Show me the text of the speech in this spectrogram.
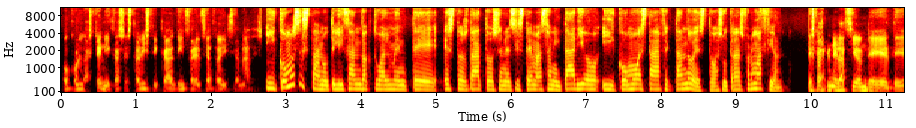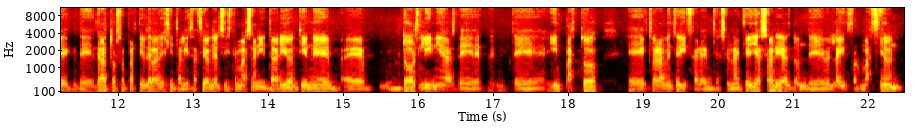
o con las técnicas estadísticas de inferencia tradicionales. ¿Y cómo se están utilizando actualmente estos datos en el sistema sanitario y cómo está afectando esto a su transformación? Esta generación de, datos a partir de la digitalización del sistema sanitario tiene eh, dos líneas de, impacto eh, claramente diferentes. En aquellas áreas donde la información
